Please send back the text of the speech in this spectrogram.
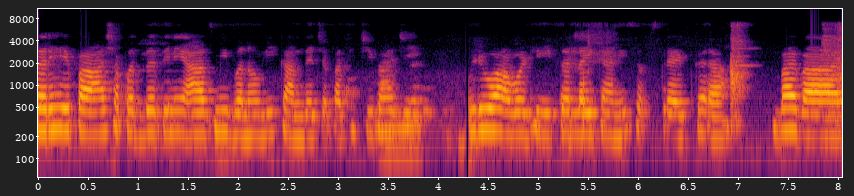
तर हे पहा अशा पद्धतीने आज मी बनवली कांद्याच्या पाथीची भाजी. व्हिडिओ आवडली तर लाईक आणि सबस्क्राईब करा. बाय बाय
